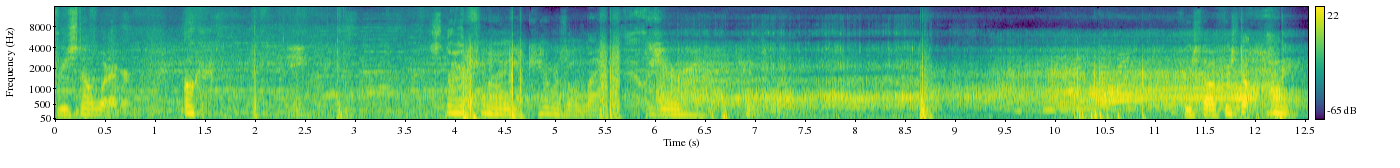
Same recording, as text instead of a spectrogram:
Freestyle. Whatever. Okay. If my camera's all lagging out here. Freestyle, freestyle.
